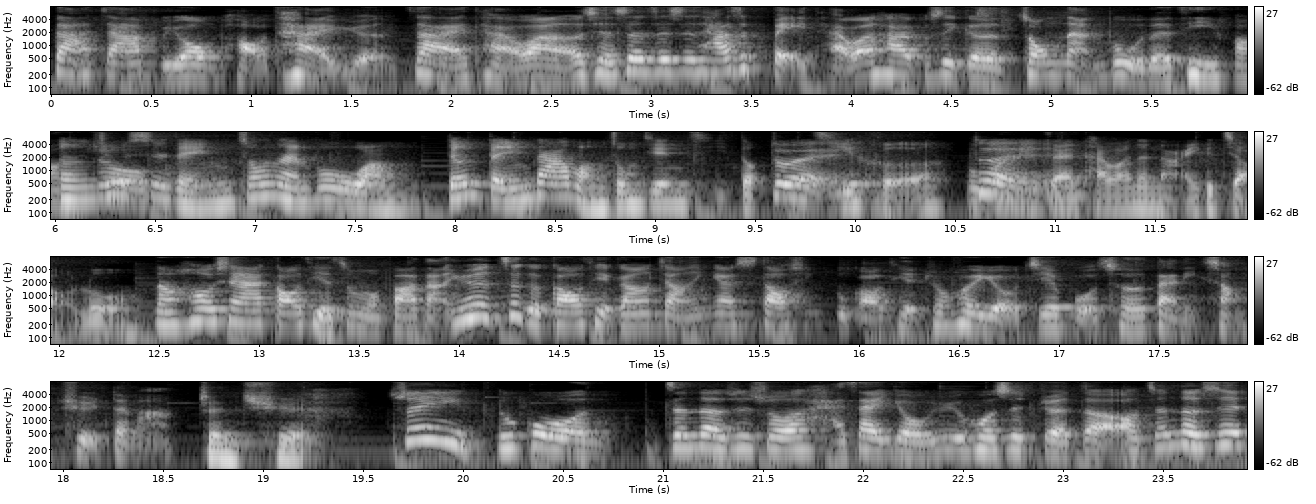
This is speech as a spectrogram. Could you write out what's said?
大家不用跑太远，在台湾，而且甚至是它是北台湾，它还不是一个中南部的地方，嗯，就是等于中南部往等等于大家往中间集动，对集合，不管你在台湾的哪一个角落。然后现在高铁这么发达，因为这个高铁刚刚讲的应该是到新竹高铁就会有接驳车带你上去，对吗？正确，所以如果真的是说还在犹豫，或是觉得哦真的是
